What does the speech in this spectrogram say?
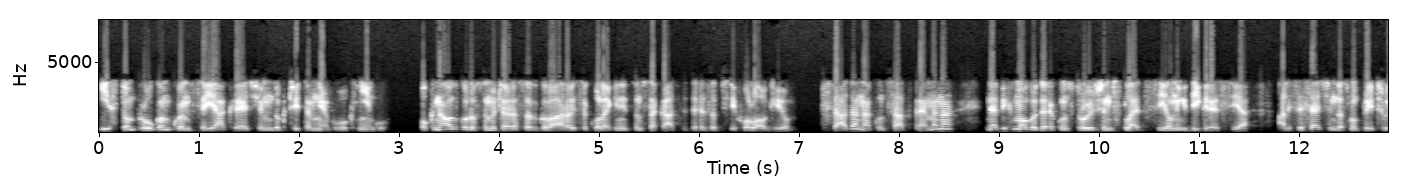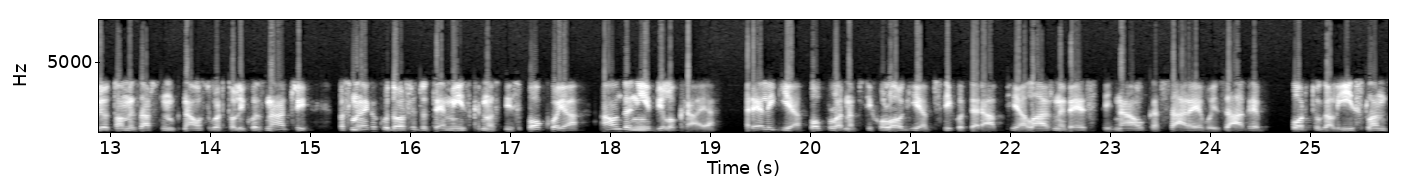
istom prugom kojom se ja krećem dok čitam njegovu knjigu. O Knausgoru sam večeras razgovarao i sa koleginicom sa katedre za psihologiju. Sada, nakon sat vremena, ne bih mogao da rekonstruišem sled silnih digresija, ali se sećam da smo pričali o tome zašto nam Knausgor toliko znači, pa smo nekako došli do teme iskrenosti i spokoja, a onda nije bilo kraja. Religija, popularna psihologija, psihoterapija, lažne vesti, nauka, Sarajevo i Zagreb, Portugal i Island,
